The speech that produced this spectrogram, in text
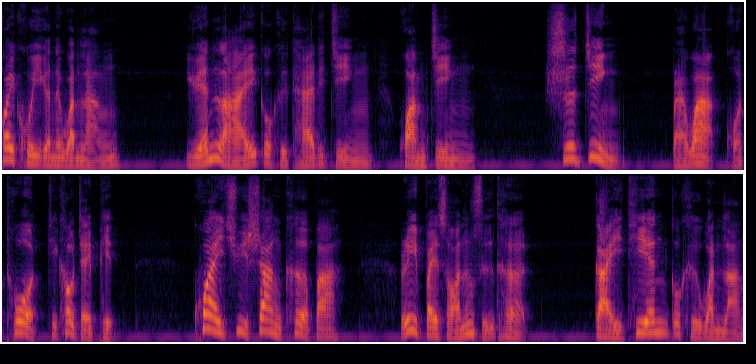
ค่อยคุยกันในวันหลังเหวียนหลายก็คือแท้ที่จริง ความจริงชื่อจริง แปลว่า ขอโทษที่เข้าใจผิด快去上课吧 รีบไปสอนหนังสือเถิด ไก่เทียนก็คือวันหลัง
